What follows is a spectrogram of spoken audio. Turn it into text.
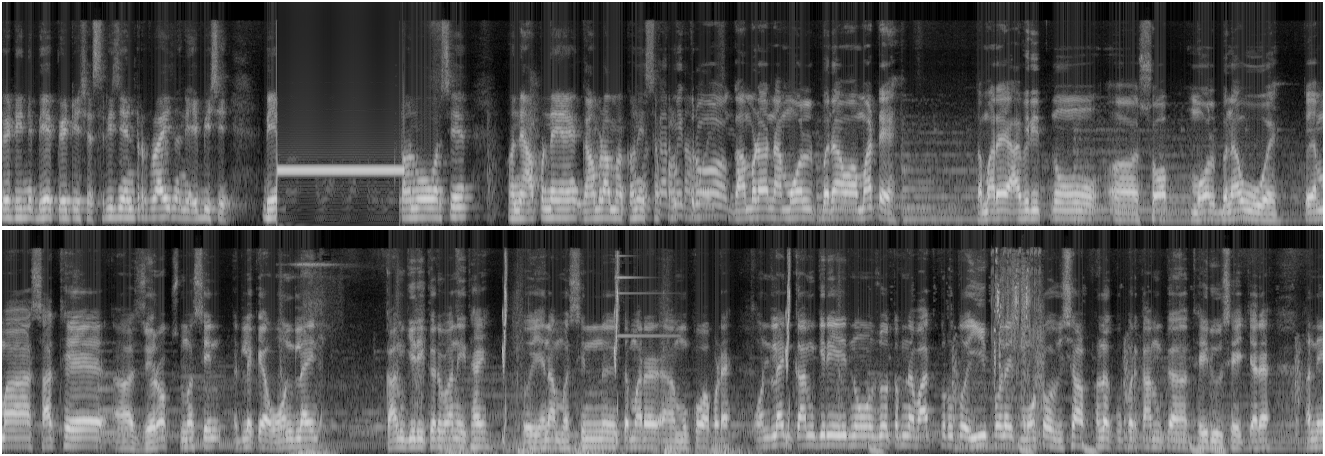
પેઢીની બે પેઢી છે. શ્રીજી એન્ટરપ્રાઇઝ અને એબીસી બે ટર્નઓવર છે અને આપણે ગામડામાં ઘણી સફળ મિત્રો ગામડાના મોલ બનાવવા માટે તમારે આવી રીતનું શોપ મોલ બનાવવું હોય તો એમાં સાથે ઝેરોક્સ મશીન એટલે કે ઓનલાઈન કામગીરી કરવાની થાય. તો એના મશીન તમારે મૂકવા પડે. ઓનલાઈન કામગીરીનો જો તમને વાત કરું તો એ પણ એક મોટો વિશાળ ફલક ઉપર કામ થઈ રહ્યું છે અત્યારે. અને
